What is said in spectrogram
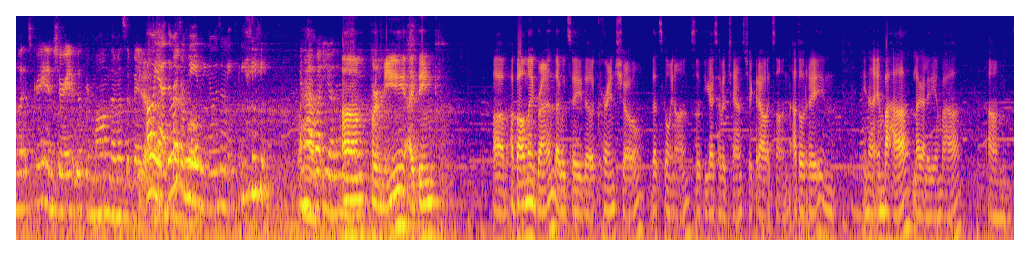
Oh, that's great. And sharing it with your mom, that must have been. Yeah. Oh yeah, that was amazing. It was amazing. And how about you, Ellen? Um, for me, I think um, about my brand, I would say the current show that's going on. So if you guys have a chance, check it out. It's on Atorrey in in uh, Embajada, La Galería Embajada. Um,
